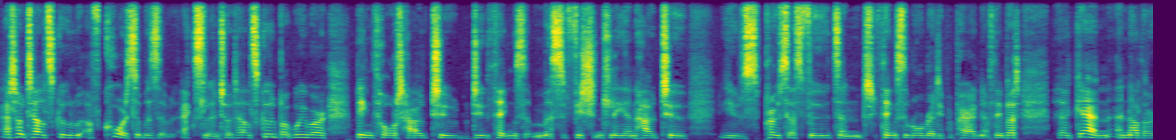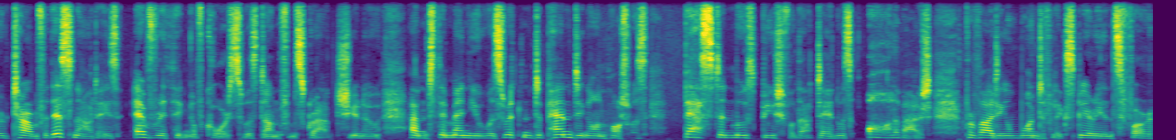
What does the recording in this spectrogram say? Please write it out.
at hotel school, of course, it was an excellent hotel school, but we were being taught how to do things most efficiently and how to use processed foods and things that were already prepared and everything. But again, another term for this nowadays, everything, of course, was done from scratch, you know, and the menu was written depending on what was best and most beautiful that day and was all about providing a wonderful experience for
